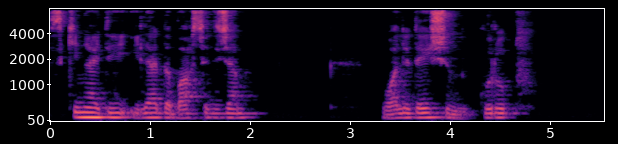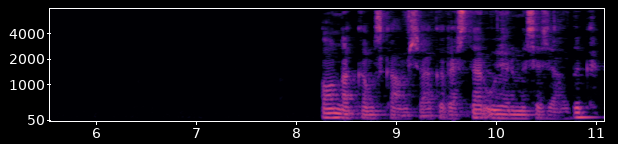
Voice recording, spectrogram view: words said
Skin ID ileride bahsedeceğim. Validation grup 10 dakikamız kalmış arkadaşlar. Uyarı mesajı aldık.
